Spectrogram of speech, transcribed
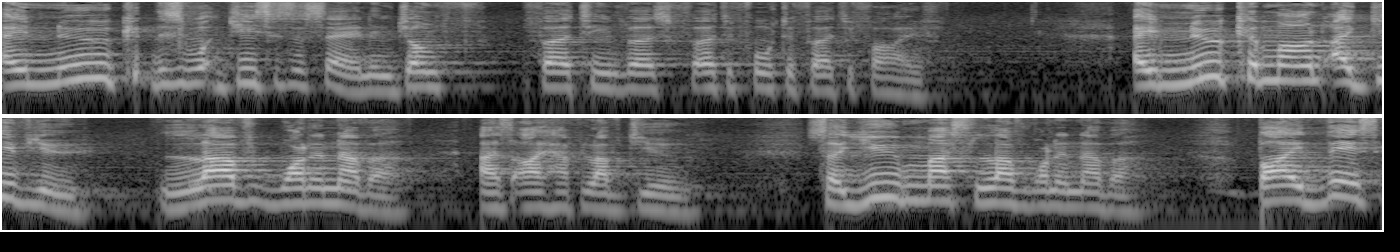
A new, this is what Jesus is saying in John 13, verse 34 to 35. A new command I give you love one another as I have loved you. So you must love one another. By this,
